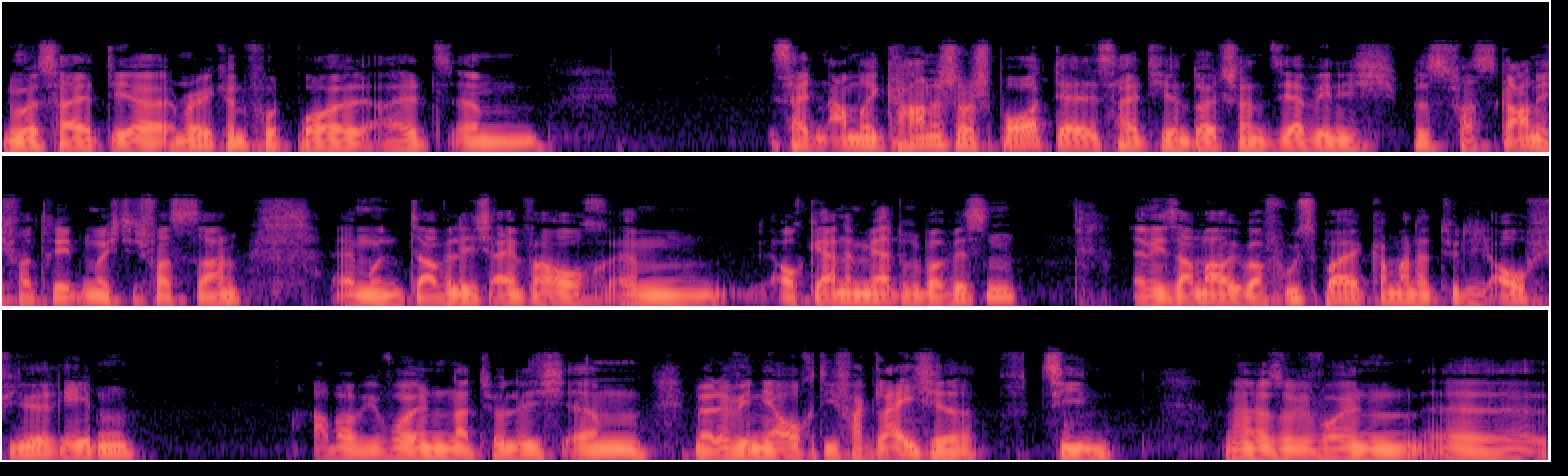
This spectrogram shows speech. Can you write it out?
nur ist halt der American Football halt ähm, ist halt ein amerikanischer Sport, der ist halt hier in Deutschland sehr wenig bis fast gar nicht vertreten, möchte ich fast sagen. Ähm, und da will ich einfach auch, ähm, auch gerne mehr drüber wissen. Ähm, ich sag mal, über Fußball kann man natürlich auch viel reden, aber wir wollen natürlich ähm, mehr oder weniger auch die Vergleiche ziehen. Ne? Also wir wollen äh,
